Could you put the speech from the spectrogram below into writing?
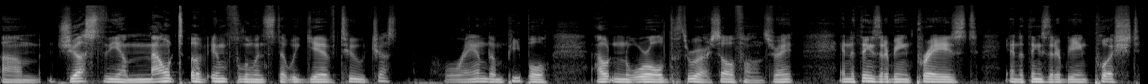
um, just the amount of influence that we give to just random people out in the world through our cell phones, right? And the things that are being praised and the things that are being pushed.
